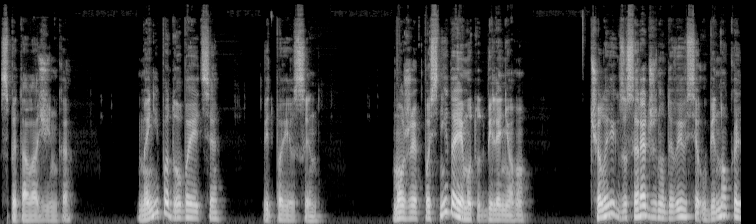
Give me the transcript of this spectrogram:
спитала жінка. Мені подобається, відповів син. Може, поснідаємо тут біля нього? Чоловік зосереджено дивився у бінокль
